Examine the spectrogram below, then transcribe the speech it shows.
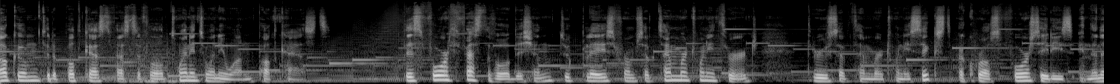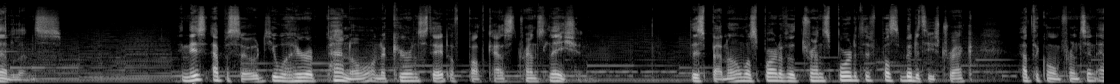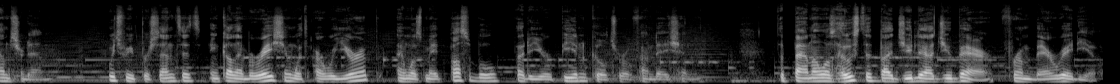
welcome to the Podcast Festival 2021 podcast. This fourth festival edition took place from September 23rd through September 26th across four cities in the Netherlands. In this episode, you will hear a panel on the current state of podcast translation. This panel was part of the Transportative Possibilities track at the conference in Amsterdam which we presented in collaboration with We Europe and was made possible by the European Cultural Foundation. The panel was hosted by Julia Joubert from Bear Radio.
